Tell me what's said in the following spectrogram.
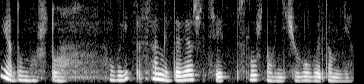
Я думаю, что вы сами довяжете, сложного ничего в этом нет.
